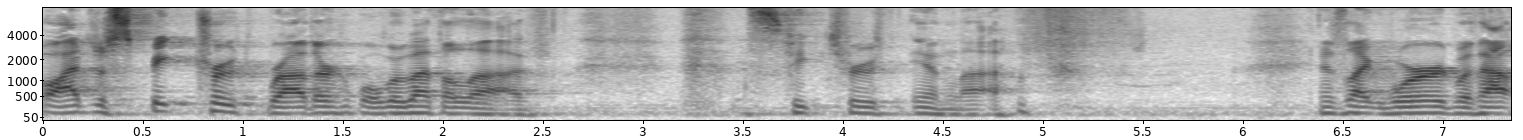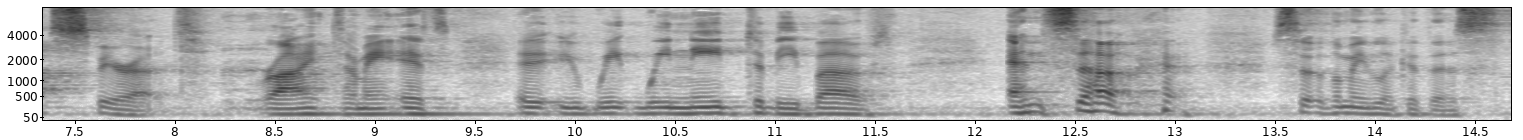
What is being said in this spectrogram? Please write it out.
I just speak truth, brother. Well, what about the love? Speak truth in love. It's like word without spirit, right? I mean, it's, it, we, we need to be both. And so, so let me look at this.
